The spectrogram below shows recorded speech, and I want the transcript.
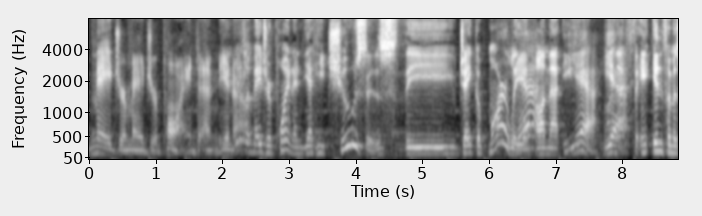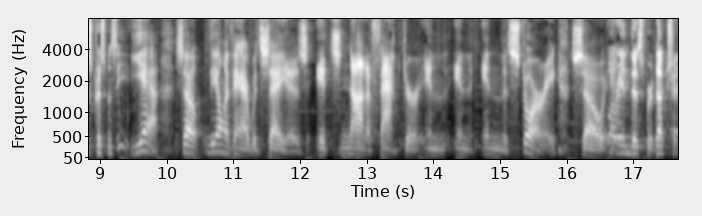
major, major point, and you know, It's a major point, and yet he chooses the Jacob Marley Yeah. on that evening. Yeah, on yeah. that fa- infamous Christmas Eve. Yeah. So the only thing I would say is it's not a factor in in in the story. So Or it- in this production.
